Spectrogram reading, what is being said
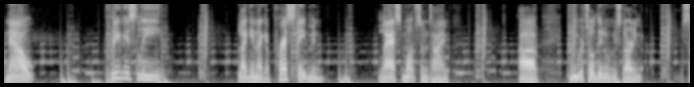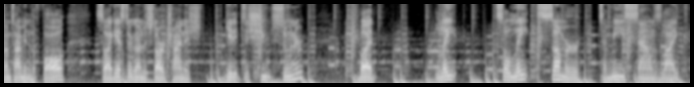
Now, previously, like in like a press statement last month, sometime, uh, we were told that it would be starting sometime in the fall. So I guess they're going to start trying to get it to shoot sooner. But late so late summer to me sounds like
